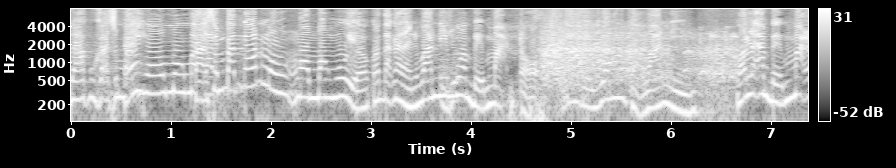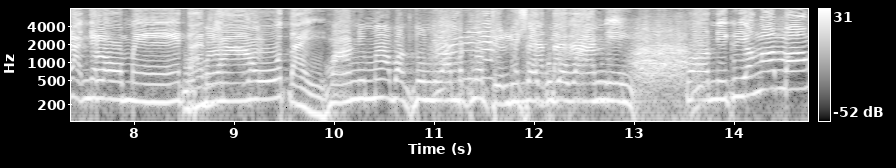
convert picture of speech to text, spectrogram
Lah aku gak sempat Eh, ngomong Gak sempat kon ngomongmu ya, kon tak kandani wanimu ambek mak tok. Ambek wong gak wani. Lek ambek mak lak nyelomet, nyaut ae. Mani mak waktu nyelametno Dek Lisa aku ya wani. Kon niku ya ngomong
